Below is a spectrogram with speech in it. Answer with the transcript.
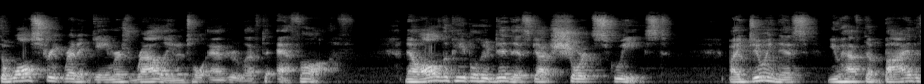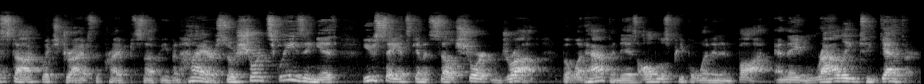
The Wall Street Reddit gamers rallied until Andrew left to F off. Now, all the people who did this got short squeezed. By doing this, you have to buy the stock, which drives the price up even higher. So short squeezing is you say it's going to sell short and drop. But what happened is all those people went in and bought and they rallied together.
